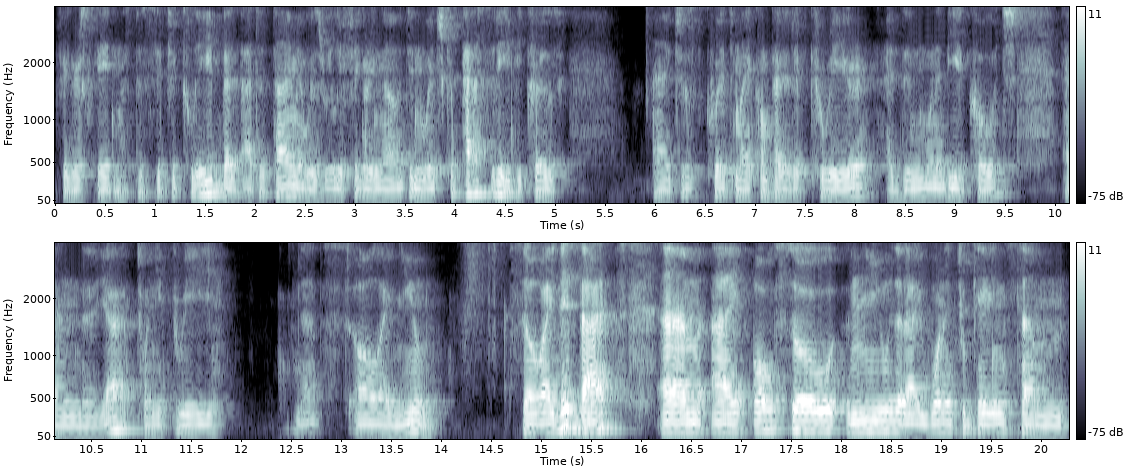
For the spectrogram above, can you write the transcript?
figure skating specifically, but at the time I was really figuring out in which capacity because I just quit my competitive career. I didn't want to be a coach, and uh, yeah, 23. That's all I knew. So I did that. Um, I also knew that I wanted to gain some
